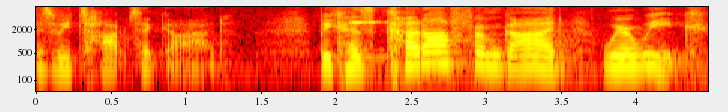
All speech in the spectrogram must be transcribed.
is we talk to God. Because cut off from God, we're weak.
